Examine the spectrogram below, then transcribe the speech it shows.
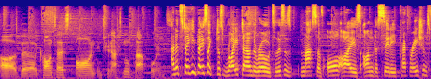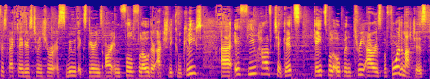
uh, the contest on international platforms. And it's taking place like just right down the road. So this is massive. All eyes on the city. Preparations for spectators to ensure a smooth experience are in full flow. They're actually complete. Uh, if you have tickets, gates will open three hours before the matches.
